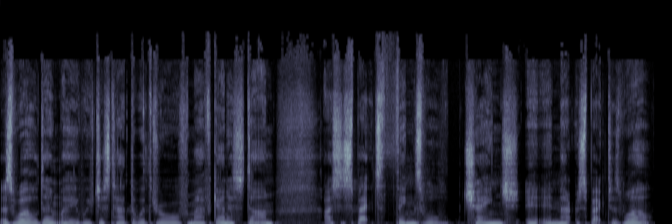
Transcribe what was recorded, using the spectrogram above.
as well, don't we? We've just had the withdrawal from Afghanistan. I suspect things will change in, that respect as well.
